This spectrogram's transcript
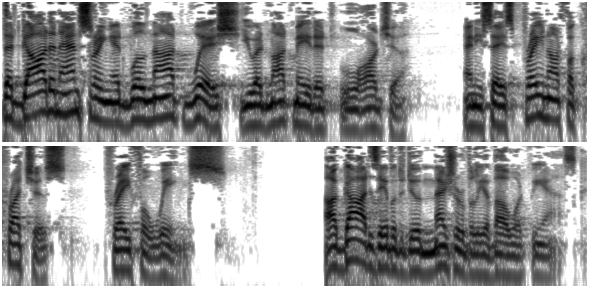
that God, in answering it, will not wish you had not made it larger. And he says, Pray not for crutches, pray for wings. Our God is able to do immeasurably above what we ask.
